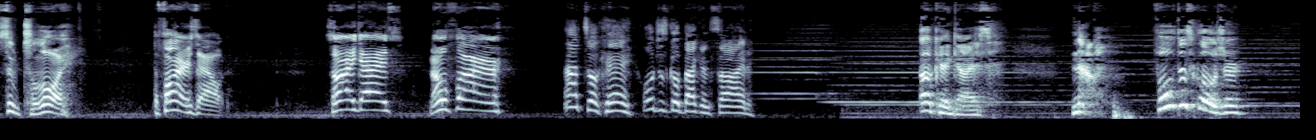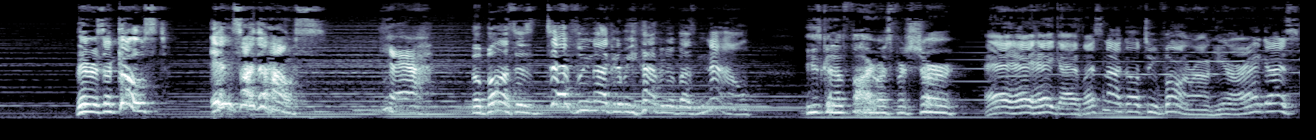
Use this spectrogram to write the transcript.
Suit Taloy. The fire's out. Sorry, guys. No fire. That's okay. We'll just go back inside. Okay, guys. Now, full disclosure, there is a ghost inside the house. Yeah, the boss is definitely not going to be happy with us now. He's going to fire us for sure. Hey, hey, hey, guys, let's not go too far around here, alright, guys?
